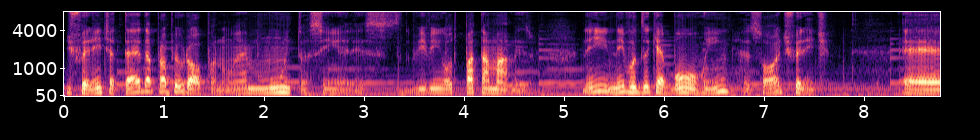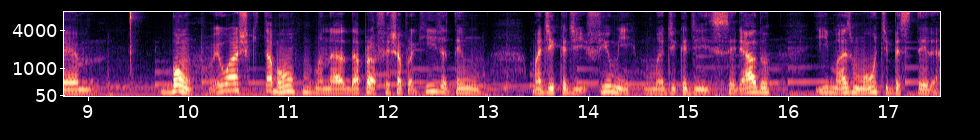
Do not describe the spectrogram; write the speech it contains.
diferente até da própria Europa, não é muito assim, eles vivem em outro patamar mesmo. Nem, nem vou dizer que é bom ou ruim, é só diferente. É... Bom, eu acho que tá bom, dá pra fechar por aqui, já tem um, uma dica de filme, uma dica de seriado e mais um monte de besteira.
